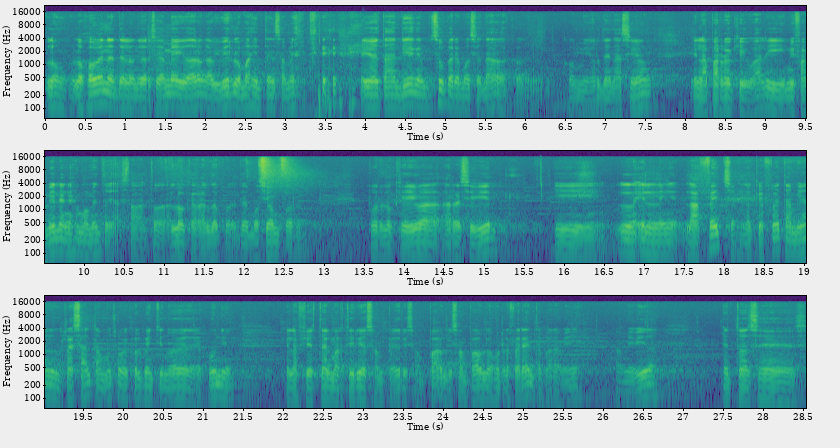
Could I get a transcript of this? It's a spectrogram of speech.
los, jóvenes de la universidad me ayudaron a vivirlo más intensamente. Ellos estaban bien súper emocionados con, mi ordenación, en la parroquia igual, y mi familia en ese momento ya estaba toda loca, ¿verdad?, de emoción por, por lo que iba a recibir. Y la, fecha en la que fue también resalta mucho, porque fue el 29 de junio, que es la fiesta del martirio de San Pedro y San Pablo, y San Pablo es un referente para mí, a mi vida. Entonces,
